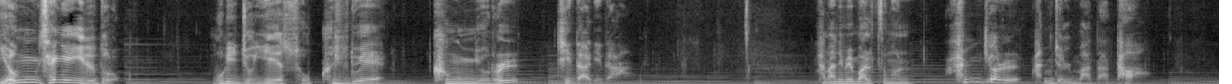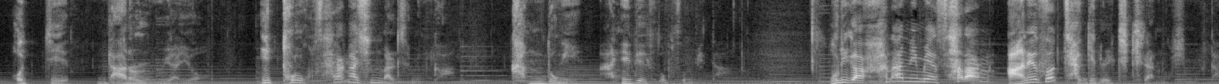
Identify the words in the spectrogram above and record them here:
영생에 이르도록 우리 주 예수 그리스도의 긍휼을 기다리라. 하나님의 말씀은 한절 한 절마다 다 어찌 나를 위하여 이토록 사랑하신 말씀인가 감동이 아니 될 수 없습니다. 우리가 하나님의 사랑 안에서 자기를 지키라는 것입니다.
